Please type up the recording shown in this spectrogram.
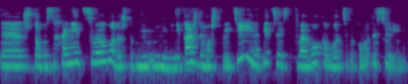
э, чтобы сохранить свою воду, чтобы не каждый может прийти и напиться из твоего колодца какого-то селения.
